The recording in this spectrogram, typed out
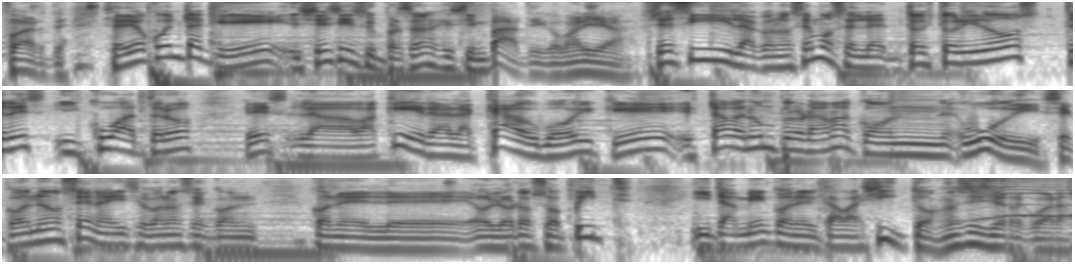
Fuerte. Se dio cuenta que Jessie es un personaje simpático, María. Jessie la conocemos en la Toy Story 2, 3 y 4. Es la vaquera, la cowboy, que estaba en un programa con Woody. Se conocen, ahí se conocen con, con el eh, oloroso Pete y también con el caballito. No sé si recuerdan.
